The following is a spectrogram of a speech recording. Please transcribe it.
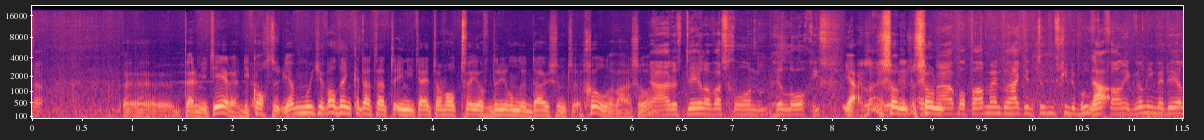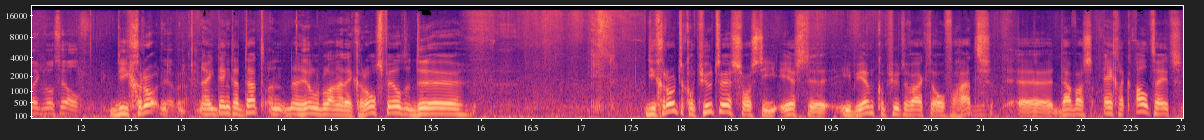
Ja. eh, permitteren. Die kochten, ja, moet je wel denken dat dat in die tijd toch wel 200 of 300.000 gulden was hoor. ja, dus delen was gewoon heel logisch. Ja, En- en- zo'n- en- zo'n- maar op een bepaald moment had je natuurlijk misschien de behoefte Nou, van, ik wil niet meer delen, ik wil zelf. Die gro- hebben. nou, ik denk dat dat een, een hele belangrijke rol speelt. De, die grote computers, zoals die eerste IBM-computer waar ik het over had, eh, daar was eigenlijk altijd,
